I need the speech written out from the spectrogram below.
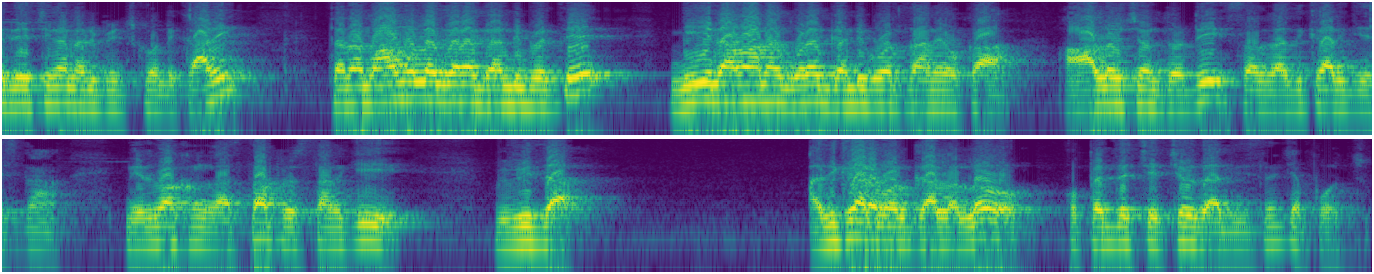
యథేచ్ఛగా నడిపించుకోండి. కానీ తన మామూలుగా కనుక గండి పెడితే మీ రవాణా కూడా గండి కొడతా అనే ఒక ఆలోచనతోటి సదరు అధికారి చేసిన నిర్వాహకం కాస్త ప్రస్తుతానికి వివిధ అధికార వర్గాలలో ఒక పెద్ద చర్చ దారి తీసిందని చెప్పవచ్చు.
